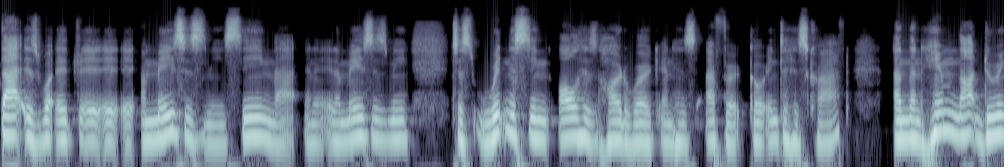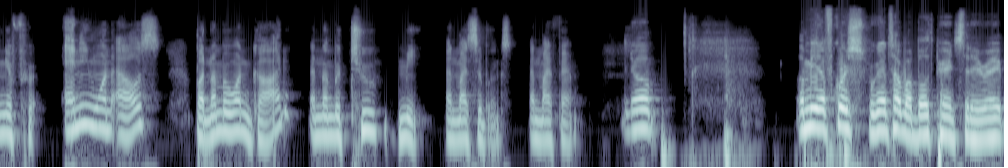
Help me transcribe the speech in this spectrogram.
That is what it, it, it amazes me seeing that. And it, it amazes me just witnessing all his hard work and his effort go into his craft. And then him not doing it for anyone else but number one, God, and number two, me and my siblings and my family. You know, I mean, of course, we're gonna talk about both parents today, right?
